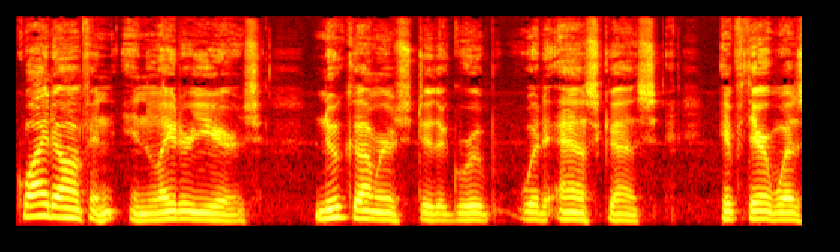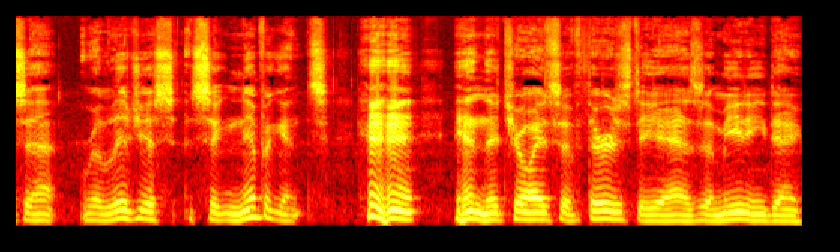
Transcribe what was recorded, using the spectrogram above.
Quite often in later years, newcomers to the group would ask us if there was a religious significance in the choice of Thursday as a meeting day.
